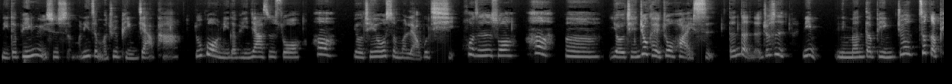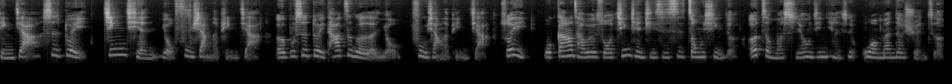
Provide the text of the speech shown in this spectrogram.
你的评语是什么？你怎么去评价他？如果你的评价是说，哼，有钱有什么了不起？或者是说，哼，嗯，有钱就可以做坏事等等的，就是你你们的评，就这个评价是对金钱有负向的评价。而不是对他这个人有负向的评价，所以我刚刚才会说，金钱其实是中性的，而怎么使用金钱是我们的选择。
